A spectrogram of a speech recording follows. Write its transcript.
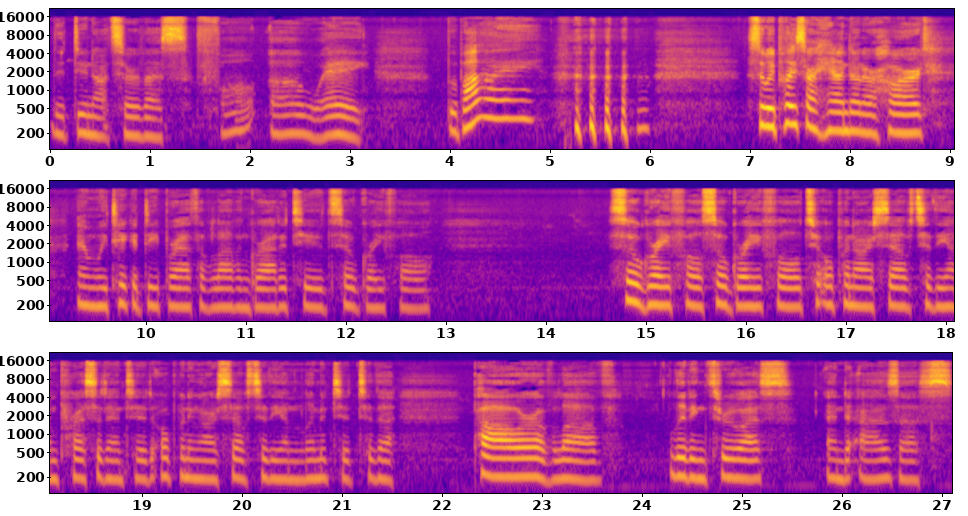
that do not serve us fall away. Bye bye. so we place our hand on our heart and we take a deep breath of love and gratitude, so grateful so grateful, so grateful to open ourselves to the unprecedented, opening ourselves to the unlimited, to the power of love living through us and as us.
